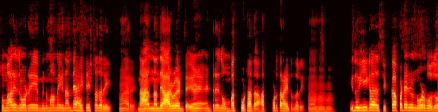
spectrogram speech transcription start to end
ಸುಮಾರು ಇದು ನೋಡ್ರಿ ಮಿನಿಮಮ್ ಈಗ ನಂದೇ ಹೈಟ್ ಇಷ್ಟ ಅದ ರೀ ಹಾ ರೀ. ನಾನ್ ನಂದೇ ಆರು ಎಂಟು ಎಂಟರಿಂದ ಒಂಬತ್ ಫುಟ್ ಹದ ಹತ್ ಫೂಟ್ ತನ ಹೈಟ್ ಅದ ರೀ ಹ್ಮ್ ಹ್ಮ್ ಹ್ಮ್. ಇದು ಈಗ ಸಿಕ್ಕಾಪಟ್ಟೆ ನೀವು ನೋಡ್ಬೋದು.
